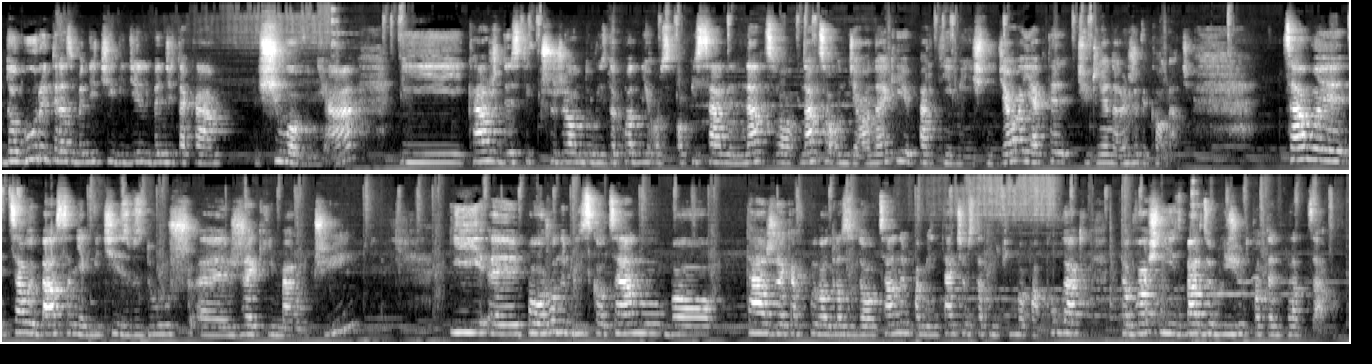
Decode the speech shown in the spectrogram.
Do góry teraz będziecie widzieli, będzie taka siłownia i każdy z tych przyrządów jest dokładnie opisany, na co, na co on działa, na jakie partie mięśni działa i jak te ćwiczenia należy wykonać. Cały, cały basen, jak widzicie, jest wzdłuż e, rzeki Maruchi i e, położony blisko oceanu, bo ta rzeka wpływa od razu do oceanu. Pamiętacie ostatni film o papugach? To właśnie jest bardzo bliziutko ten plac zabaw.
